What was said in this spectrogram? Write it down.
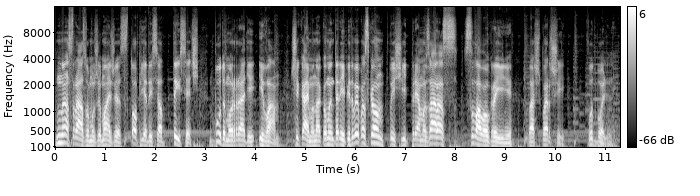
Нас разом уже майже 150 тисяч. Будемо раді і вам. Чекаємо на коментарі під випуском. Пишіть прямо зараз. Слава Україні! Ваш перший футбольний.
